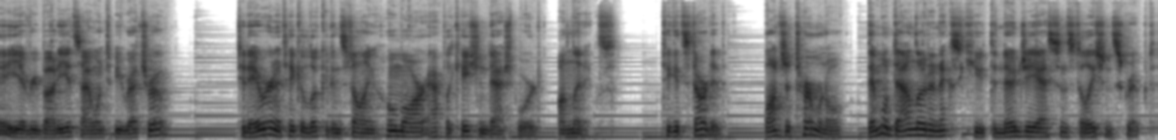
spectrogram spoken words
Hey everybody, it's I Want to Be Retro. Today we're going to take a look at installing Homarr Application Dashboard on Linux. To get started, launch a terminal, then we'll download and execute the Node.js installation script.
